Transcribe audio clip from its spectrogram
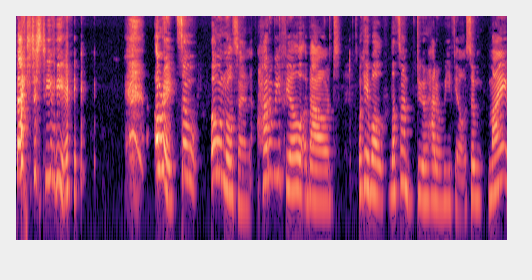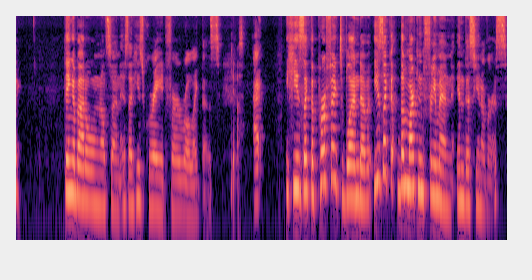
back to just TVA. All right, so Owen Wilson, how do we feel about? Okay, well, let's not do how do we feel. So my thing about Owen Wilson is that he's great for a role like this Yes. I. he's like the perfect blend of he's like the Martin Freeman in this universe.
